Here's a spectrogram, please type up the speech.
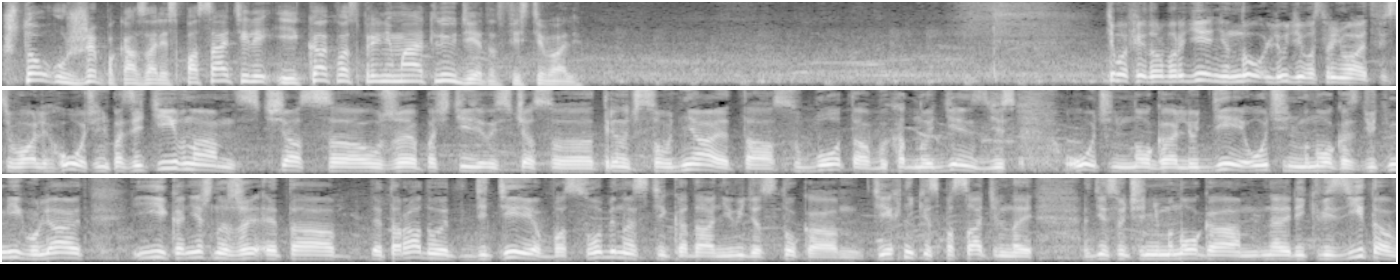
Что уже показали спасатели и как воспринимают люди этот фестиваль? Тимофей, добрый день. Ну, люди воспринимают фестиваль очень позитивно. Сейчас э, уже почти сейчас 13 э, часов дня, это суббота, выходной день. Здесь очень много людей, очень много с детьми гуляют. И, конечно же, это, это радует детей в особенности, когда они видят столько техники спасательной. Здесь очень много реквизитов,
